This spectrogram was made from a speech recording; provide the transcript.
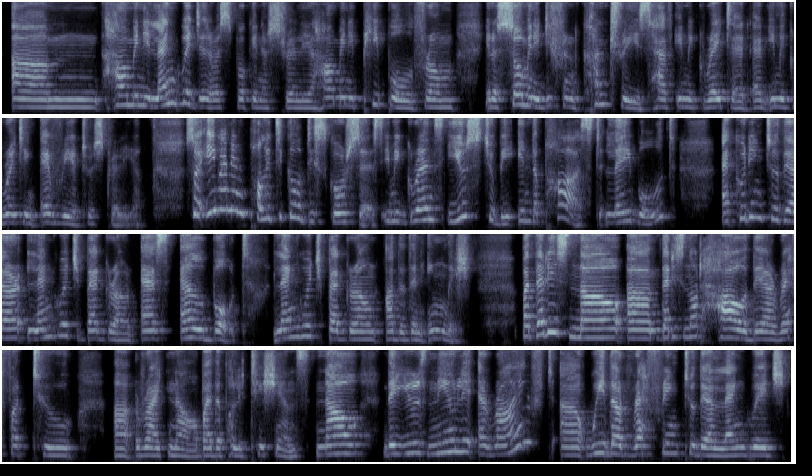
um, how many languages are spoken in Australia, how many people from you know so many different countries have immigrated and immigrating every year to Australia. So even in political discourses, immigrants used to be in the past labeled according to their language background as L-BOT, language background other than English. But that is now, um, that is not how they are referred to uh, right now by the politicians. Now they use newly arrived uh, without referring to their language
